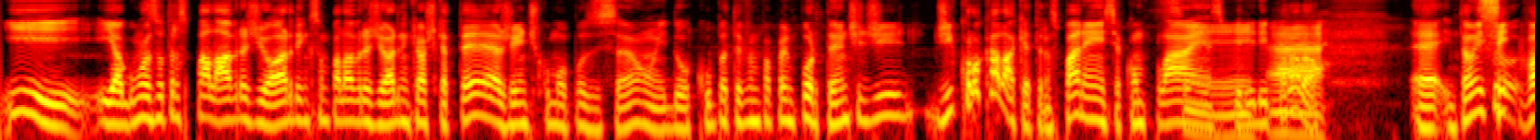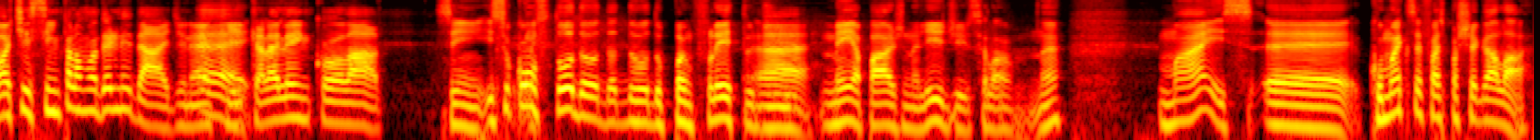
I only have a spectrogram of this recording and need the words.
E, e algumas outras palavras de ordem, que são palavras de ordem que eu acho que até a gente, como oposição e do Ocupa, teve um papel importante de, de colocar lá, que é transparência, compliance, sim, piriri, é. É, então isso... Sim, vote sim pela modernidade, né? É, que, que ela elencou lá Sim, isso constou do, do, do panfleto de é. meia página ali, de, sei lá, né? Mas, é, como é que você faz para chegar lá?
